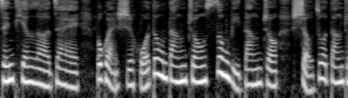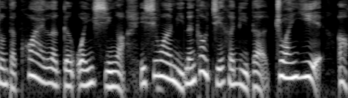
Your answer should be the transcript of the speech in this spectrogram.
增添了在不管是活动当中、送礼当中、手作当中的快乐跟温馨啊，也希望你能够结合你的专业啊，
